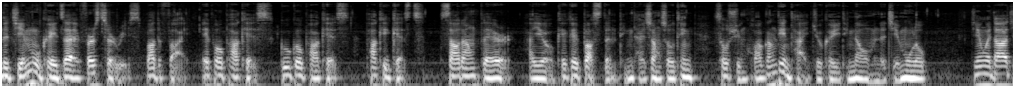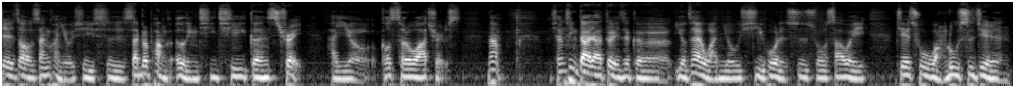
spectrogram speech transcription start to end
我们的节目可以在 Firstory、Spotify、Apple Podcasts、Google Podcasts、Pocket Casts、SoundOn Player，还有 KKBox 等平台上收听，搜寻华冈电台就可以听到我们的节目喽。今天为大家介绍的三款游戏是 Cyberpunk 二零七七跟 Stray，还有 Ghost Watchers。那相信大家对这个有在玩游戏，或者是说稍微接触网络世界的人，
